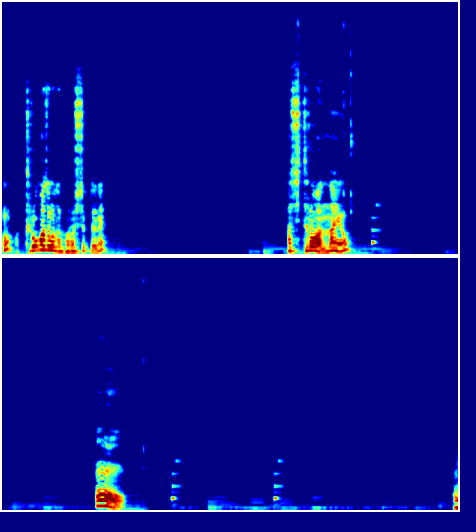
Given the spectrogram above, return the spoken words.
어? 들어가자마자 바로 시작되네? 다시 들어왔나요? 어. 어,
